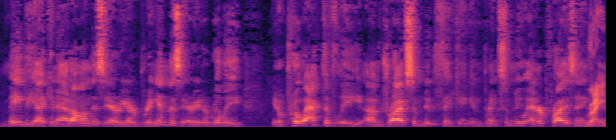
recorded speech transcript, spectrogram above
maybe I can add on this area or bring in this area to really you know, proactively um, drive some new thinking and bring some new enterprising. Right.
